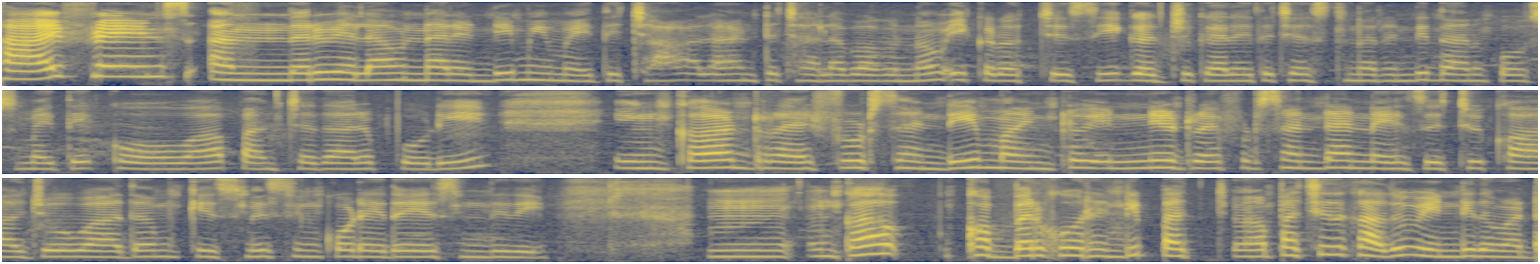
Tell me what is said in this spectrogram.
హాయ్ ఫ్రెండ్స్ అందరూ ఎలా ఉన్నారండి? మేమైతే చాలా అంటే చాలా బాగున్నాం. ఇక్కడ వచ్చేసి గజ్జికాయలు అయితే చేస్తున్నారండి. దానికోసం అయితే కోవా పంచదార పొడి ఇంకా డ్రై ఫ్రూట్స్ అండి. మా ఇంట్లో ఎన్ని డ్రై ఫ్రూట్స్ అంటే అన్ని వేసొచ్చు కాజు బాదం కిస్మిస్ ఇంకోటి ఏదో వేసింది ఇది. ఇంకా కొబ్బరి కూర అండి. పచ్చి పచ్చిది కాదు వెండిది అనమాట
